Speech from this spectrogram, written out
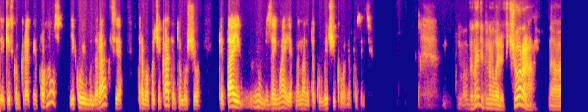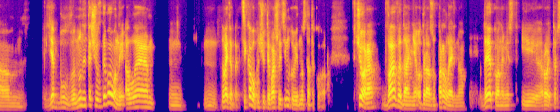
якийсь конкретний прогноз, якою буде реакція. Треба почекати, тому що Китай ну займає, як на мене, таку вичікувану позицію. Ви знаєте, пане Валерію, вчора ем, я був ну не те, що здивований, але давайте так цікаво почути вашу оцінку відносно такого. Вчора два видання одразу паралельно The Economist і Reuters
